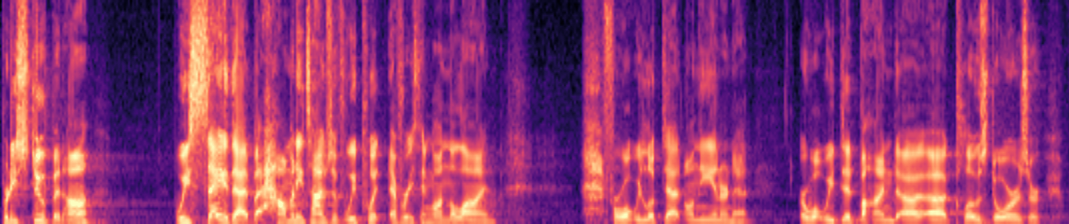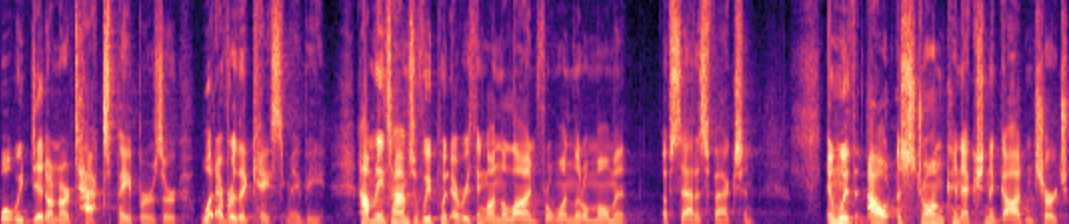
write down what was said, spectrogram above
Pretty stupid, huh? We say that, but how many times have we put everything on the line for what we looked at on the internet or what we did behind uh, uh, closed doors or what we did on our tax papers or whatever the case may be. How many times have we put everything on the line for one little moment of satisfaction? And without a strong connection to God and church,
